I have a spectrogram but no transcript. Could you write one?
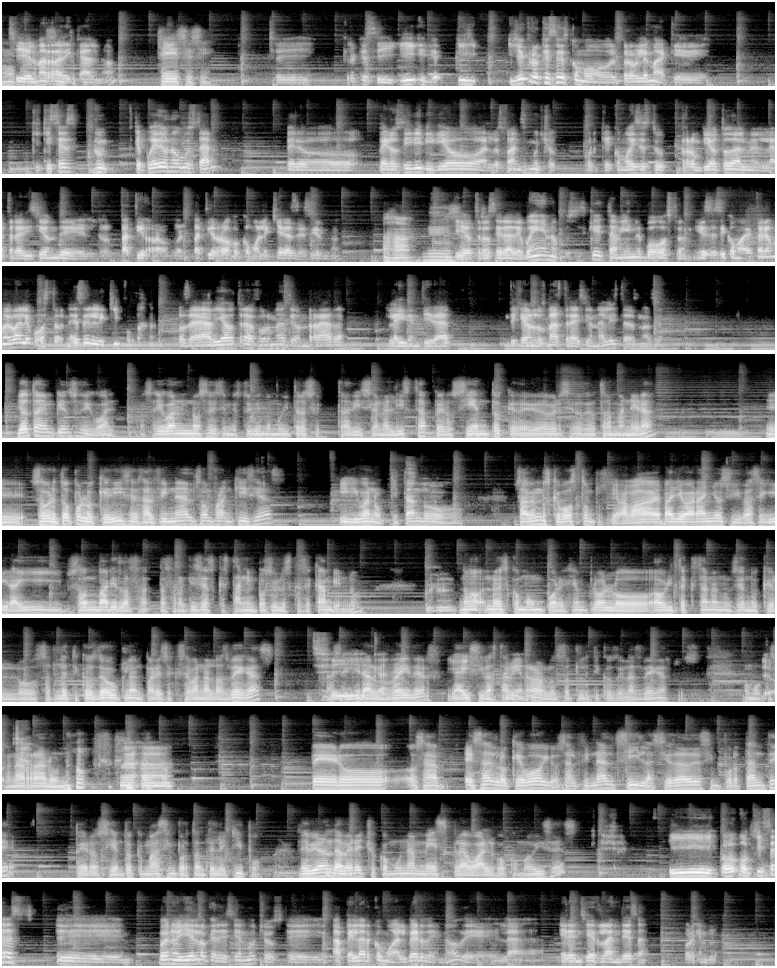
sí, el más radical, ¿no? Sí, sí, sí. Sí, creo que sí. Y, y, yo creo que ese es como el problema, que, que quizás te puede o no gustar, pero, pero sí dividió a los fans mucho, porque como dices tú, rompió toda la tradición del patirrojo, o el patirrojo, como le quieras decir, ¿no? Ajá. Y otros era de, bueno, pues es que también Boston, y es así como de, pero me vale Boston, es el equipo. o sea, había otras formas de honrar la identidad, dijeron los más tradicionalistas, no sé. Yo también pienso igual, o sea, igual no sé si me estoy viendo muy tradicionalista, pero siento que debió haber sido de otra manera eh, sobre todo por lo que dices, al final son franquicias y bueno, quitando, sabemos que Boston pues ya va, a llevar años y va a seguir ahí, son varias las, franquicias que están imposibles que se cambien, ¿no? No, no es como un, por ejemplo, lo, ahorita que están anunciando que los Atléticos de Oakland parece que se van a Las Vegas a seguir a los Raiders y ahí sí va a estar bien raro los Atléticos de Las Vegas, pues como que suena raro, ¿no? Ajá. Pero, o sea, es a lo que voy. O sea, al final sí, la ciudad es importante, pero siento que más importante el equipo. Debieron de haber hecho como una mezcla o algo, como dices. Y, o, quizás, eh, bueno, y es lo que decían muchos, eh, apelar como al verde, ¿no? De la herencia irlandesa, por ejemplo.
